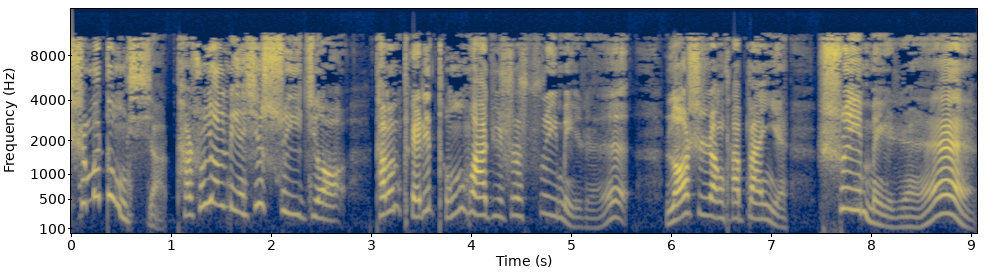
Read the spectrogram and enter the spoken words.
什么东西啊？他说要练习睡觉，他们拍的童话剧是《睡美人》，老师让他扮演睡美人。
